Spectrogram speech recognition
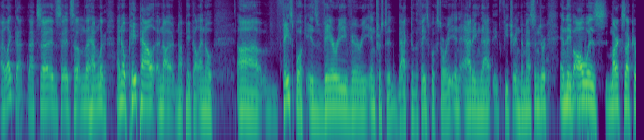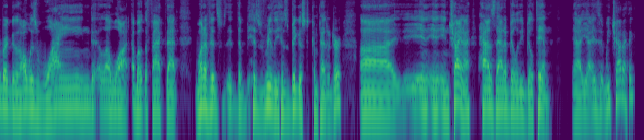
I like that. That's uh, it's it's something that I haven't looked. I know PayPal, uh, not not PayPal. I know uh, Facebook is very very interested. Back to the Facebook story in adding that feature into Messenger, and they've Mhm. always Mark Zuckerberg has always whined a lot about the fact that one of his the his really his biggest competitor uh, in in China has that ability built in. Yeah, yeah. Is it WeChat? I think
